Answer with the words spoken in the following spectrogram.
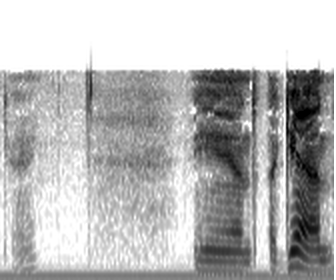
Okay. And again,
